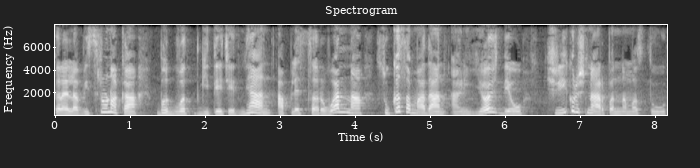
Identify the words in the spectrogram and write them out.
करायला विसरू नका. भगवद्गीतेचे ज्ञान आपल्या सर्वांना सुखसमाधान आणि यश देव श्रीकृष्ण अर्पण नमस्तू.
